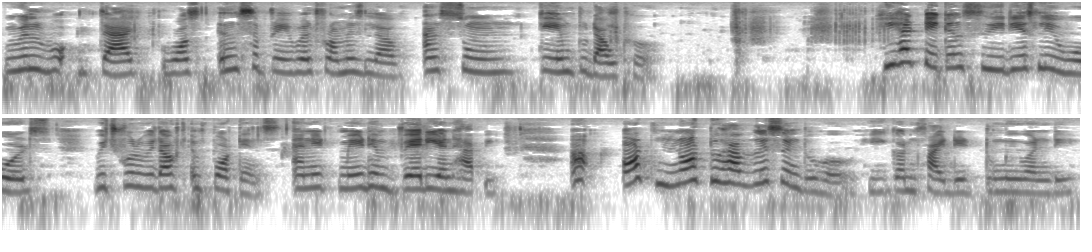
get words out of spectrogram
will that was inseparable from his love, and soon came to doubt her. He had taken seriously words which were without importance, and it made him very unhappy. I ought not to have listened to her, he confided to me one day.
